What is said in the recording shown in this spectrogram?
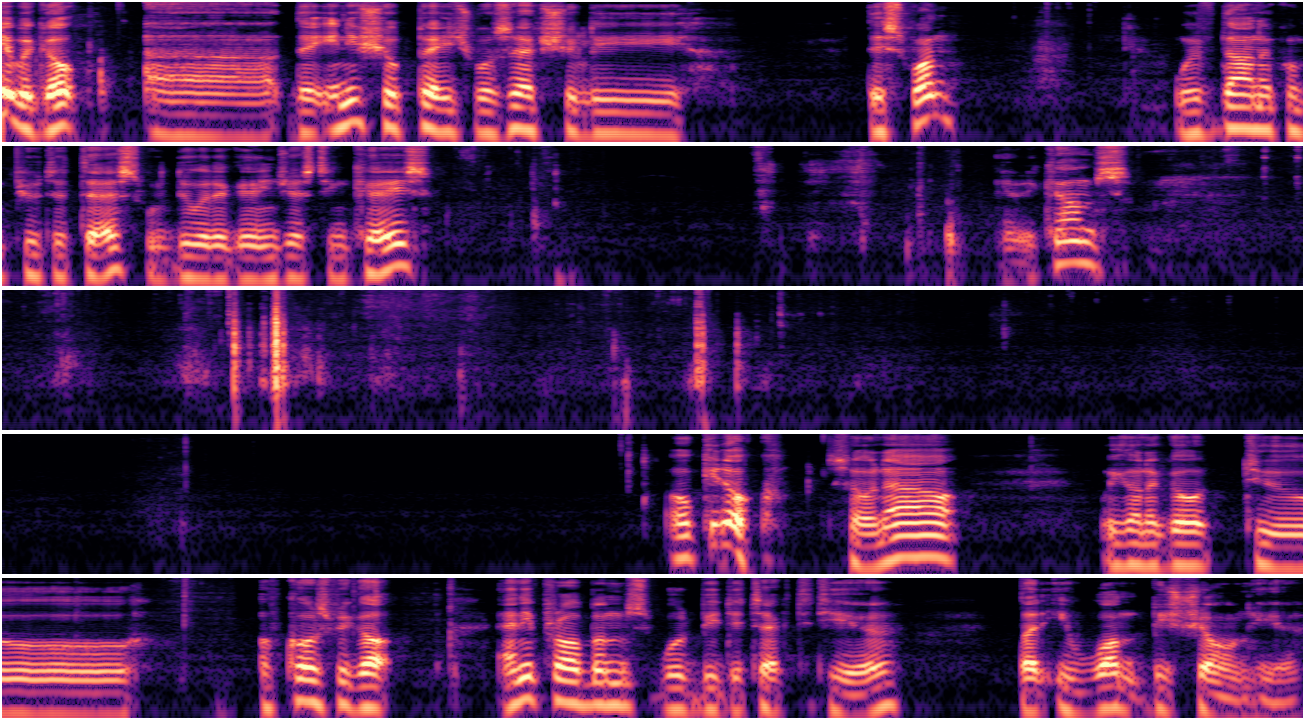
Here we go. Uh, the initial page was actually this one. We've done a computer test. We'll do it again just in case. Here it comes. Okie doke. So now we're going to go to, of course, we got any problems would be detected here, but it won't be shown here.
